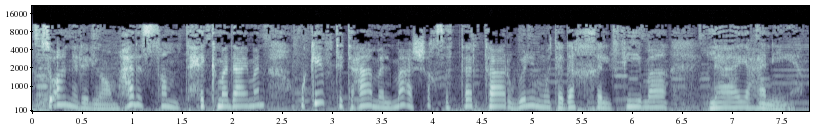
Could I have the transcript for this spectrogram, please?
سؤالنا لليوم هل الصمت حكمة دائما وكيف تتعامل مع الشخص الترتر والمتدخل فيما لا يعنيه؟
